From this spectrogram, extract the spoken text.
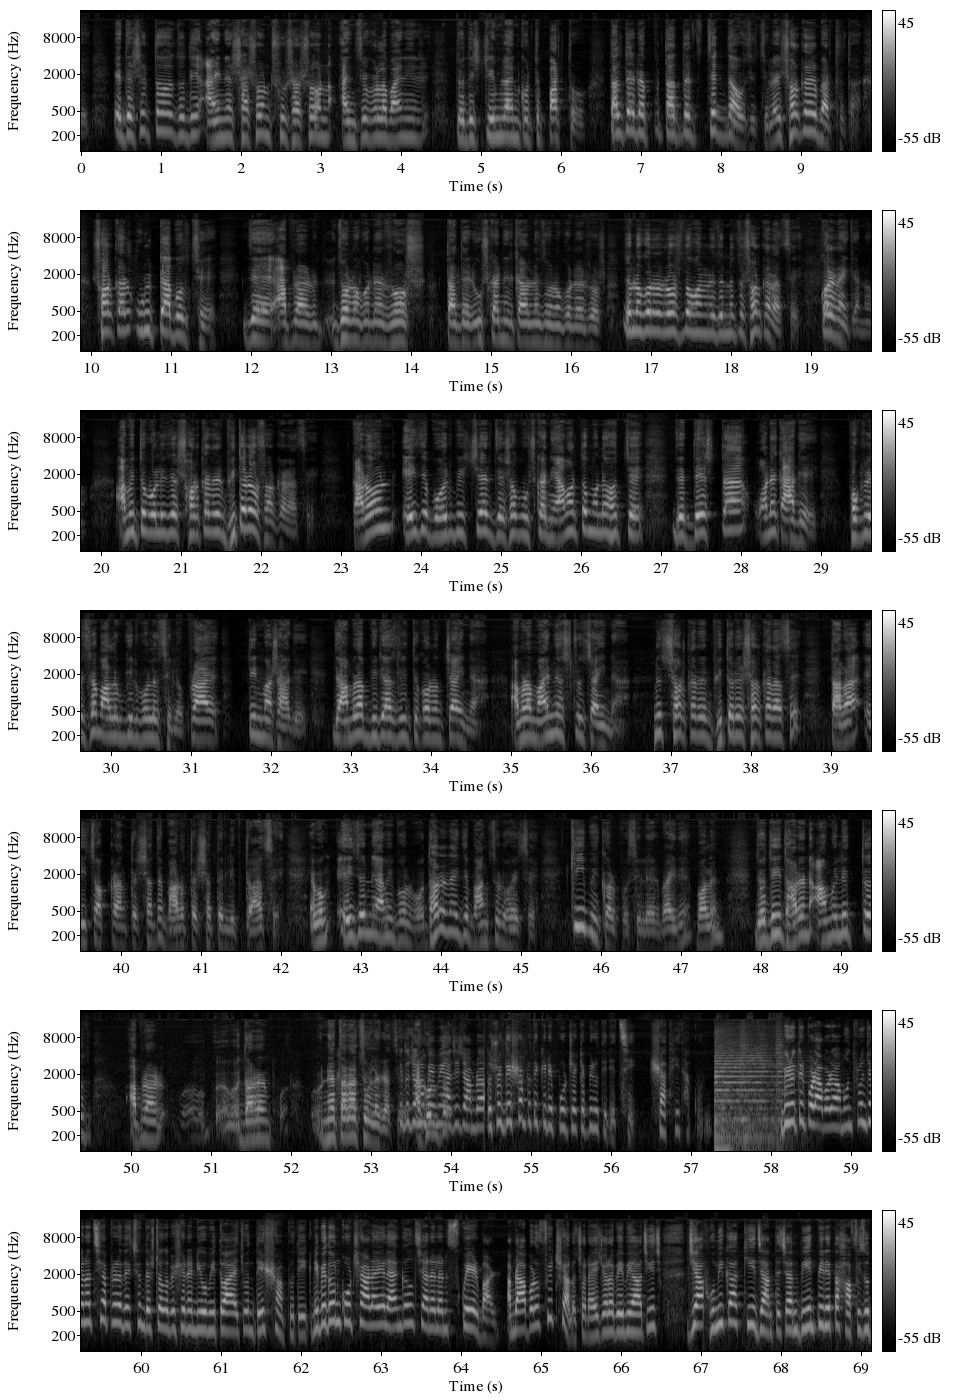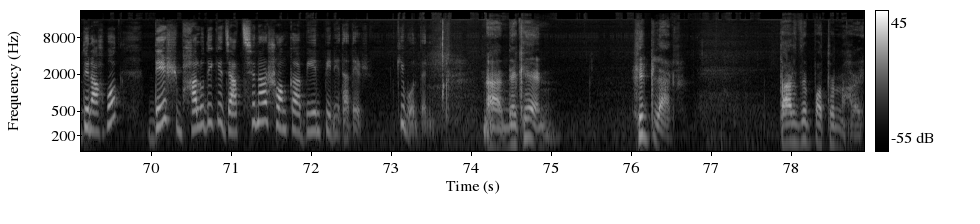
এদেশের তো যদি আইনের শাসন, সুশাসন আইন শৃঙ্খলা বাহিনীর যদি স্ট্রিমলাইন করতে পারতো, তাহলে তো এটা তাদের চেক দেওয়া উচিত ছিল। এই সরকারের ব্যর্থতা। সরকার উল্টা বলছে যে আপনার জনগণের রোষ, তাদের উস্কানির কারণে জনগণের রোষ। জনগণের রোষ দমানোর জন্য তো সরকার আছে, করে নাই কেন? আমি তো বলি যে সরকারের ভিতরেও সরকার আছে। কারণ এই যে বহির্বিশ্বের যেসব উস্কানি, আমার তো মনে হচ্ছে যে দেশটা অনেক আগে, ফখরুল ইসলাম আলমগীর বলেছিল প্রায় তিন মাস আগে, যে আমরা বিরাজনীতিকরণ চাই না, আমরা মাইনাস টু চাই না। সরকারের ভিতরে সরকার আছে, তারা এই চক্রান্তের সাথে ভারতের সাথে লিপ্ত আছে। এবং এই জন্য আমি বলব, ধরেন এই যে ভাঙচুর হয়েছে, কি বিকল্প ছিল এর বাইরে বলেন? যদি ধরেন আওয়ামী লীগ তো আপনার, ধরেন নেতারা চলে গেছে। কিন্তু তো- আজিজ আমরা দর্শক দেশ সম্প্রতিকের রিপোর্টে একটা বিরতি নিচ্ছি। সাথেই থাকুন। বিরতির পর আবারও আমন্ত্রণ জানাচ্ছি। আপনারা দেখছেন দেশ টেলিভিশনের নিয়মিত আয়োজন দেশ সাম্প্রতিক নিবেদন করছে Arail angle channel and square bar. আমরা আবারও ফিরছি আলোচনায়। জনাব এম আজিজ যে ভূমিকা কি জানতে চান বিএনপি নেতা হাফিজউদ্দিন আহমদ? দেশ ভালো দিকে যাচ্ছে না শঙ্কা বিএনপি নেতাদের? কি বলবেন? না দেখেন হিটলার তার যে পতন হয়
